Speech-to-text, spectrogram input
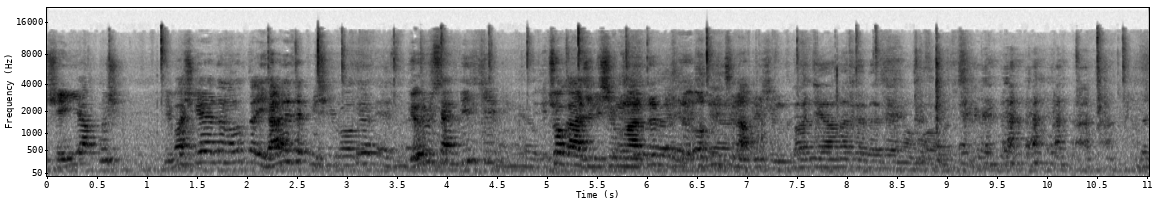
şeyi yapmış. Bir başka yerden alıp da ihanet etmiş gibi oluyor. Görürsen bil ki çok acil işim vardı. Onun için almışım. Ben ihanet edeceğim ama abi. Ben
